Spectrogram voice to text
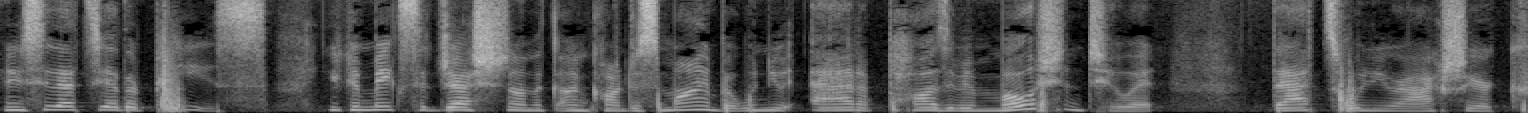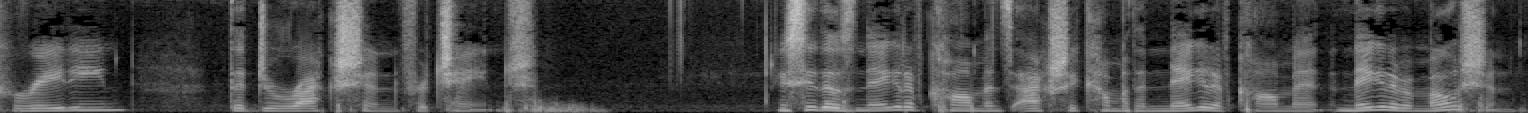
And you see, that's the other piece. You can make suggestion on the unconscious mind, but when you add a positive emotion to it, that's when you actually are creating the direction for change. You see, those negative comments actually come with a negative comment, negative emotion.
